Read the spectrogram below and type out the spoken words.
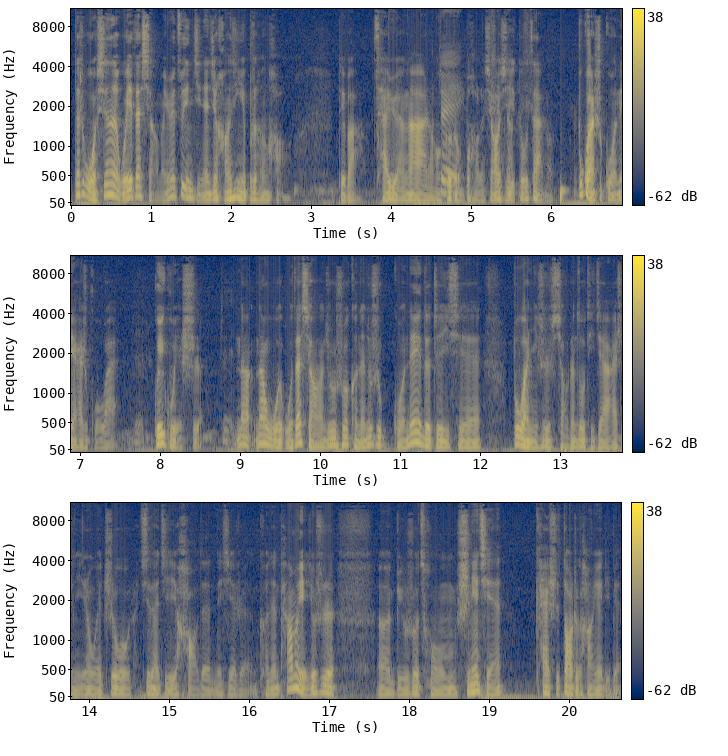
但是我现在我也在想嘛，因为最近几年其实行情也不是很好，对吧？裁员啊，然后各种不好的消息都在嘛，不管是国内还是国外，硅谷也是。对那那我我在想，就是说可能就是国内的这一些。不管你是小镇做题家，还是你认为只有计算机好的那些人，可能他们也就是，呃，比如说从十年前开始到这个行业里边，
